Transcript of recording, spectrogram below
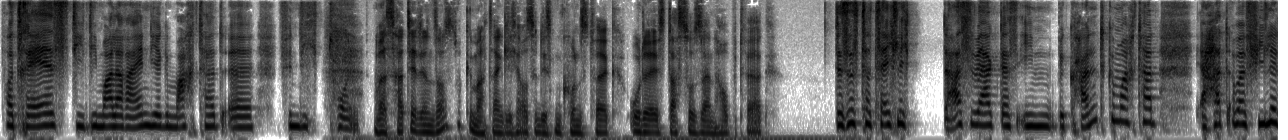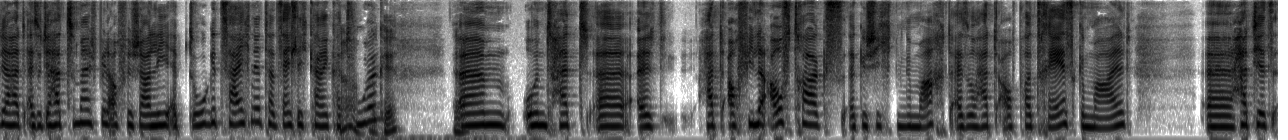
Porträts, die, die Malereien, die er gemacht hat, äh, finde ich toll. Was hat er denn sonst noch gemacht eigentlich außer diesem Kunstwerk? Oder ist das so sein Hauptwerk? Das ist tatsächlich das Werk, das ihn bekannt gemacht hat. Er hat aber viele, der hat, also der hat zum Beispiel auch für Charlie Hebdo gezeichnet, tatsächlich Karikaturen. Ah, okay. Ja. Ähm, und hat, äh, hat auch viele Auftragsgeschichten gemacht, also hat auch Porträts gemalt äh, hat jetzt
